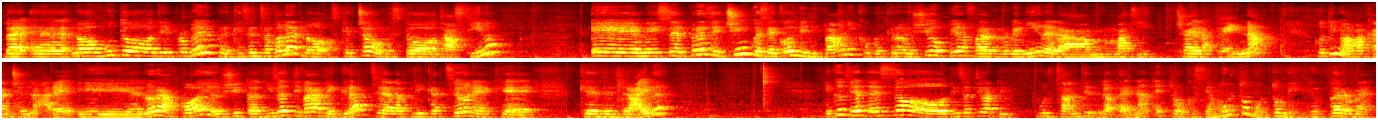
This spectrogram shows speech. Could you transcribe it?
Beh, eh, l'ho avuto dei problemi perché senza volerlo schiacciavo questo tastino e mi si è presi 5 secondi di panico perché non riuscivo più a far venire la matita, cioè la penna. Continuava a cancellare. E allora poi ho riuscito a disattivarli grazie all'applicazione che, che, è del driver. E così adesso ho disattivato i pulsanti della penna e trovo che sia molto molto meglio per me.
